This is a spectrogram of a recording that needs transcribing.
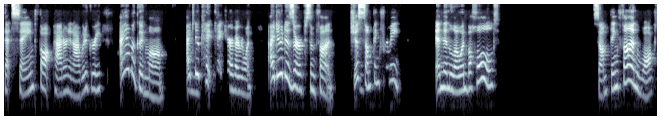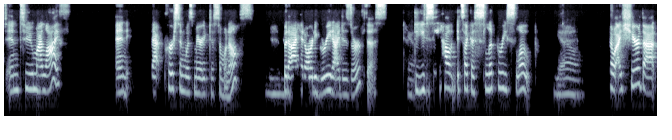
that same thought pattern. And I would agree, I am a good mom. I do mm. take, take care of everyone. I do deserve some fun, just mm. something for me. And then lo and behold, something fun walked into my life and that person was married to someone else mm-hmm. but i had already agreed i deserve this yeah. do you see how it's like a slippery slope yeah so i share that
